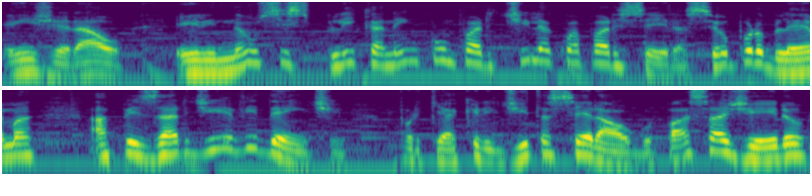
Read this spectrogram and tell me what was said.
Em geral, ele não se explica nem compartilha com a parceira seu problema, apesar de evidente, porque acredita ser algo passageiro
